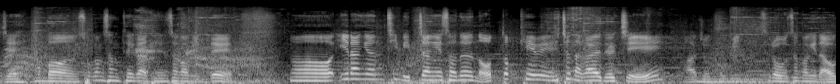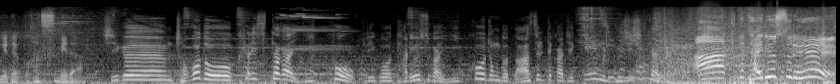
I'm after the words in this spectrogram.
이제 한번 소강 상태가 된 상황인데 어 1학년 팀 입장에서는 어떻게 헤쳐나가야 될지 아주 고민스러운 상황이 나오게 될 것 같습니다. 지금 적어도 칼리스타가 2코 그리고 다리우스가 2코 정도 나왔을 때까지 게임을 유지시켜야 돼요 아 근데 다이리우스를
